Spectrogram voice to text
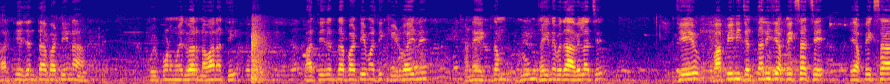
ભારતીય જનતા પાર્ટીના કોઈ પણ ઉમેદવાર નવા નથી. ભારતીય જનતા પાર્ટીમાંથી કેળવાઈને અને એકદમ ગ્રૂમ થઈને બધા આવેલા છે. જે વાપીની જનતાની જે અપેક્ષા છે, એ અપેક્ષા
